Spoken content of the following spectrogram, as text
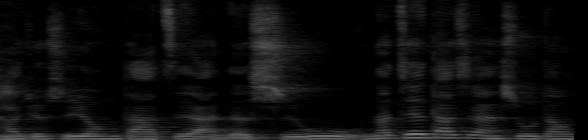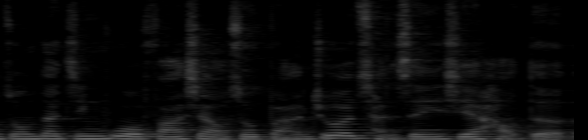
它就是用大自然的食物。那这些大自然食物当中，在经过发酵的时候，本来就会产生一些好的，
